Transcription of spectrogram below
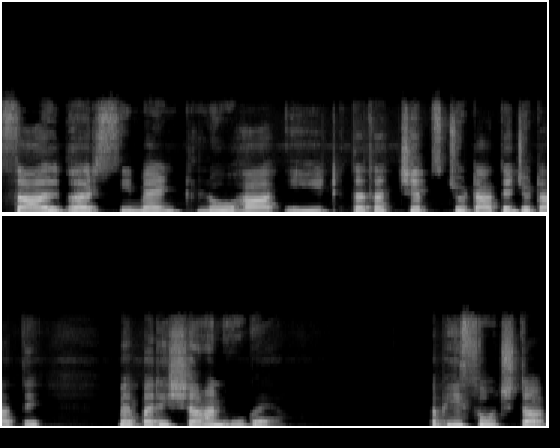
साल भर सीमेंट, लोहा, ईट तथा चिप्स जुटाते जुटाते मैं परेशान हो गया। कभी सोचता,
